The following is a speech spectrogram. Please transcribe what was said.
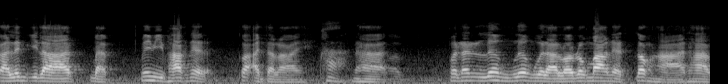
การเล่นกีฬาแบบไม่มีพักเนี่ยก็อันตรายค่ะนะฮะเพราะฉะนั้นเรื่องเรื่องเวลาร้อนมากๆเนี่ยต้องหาทาง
